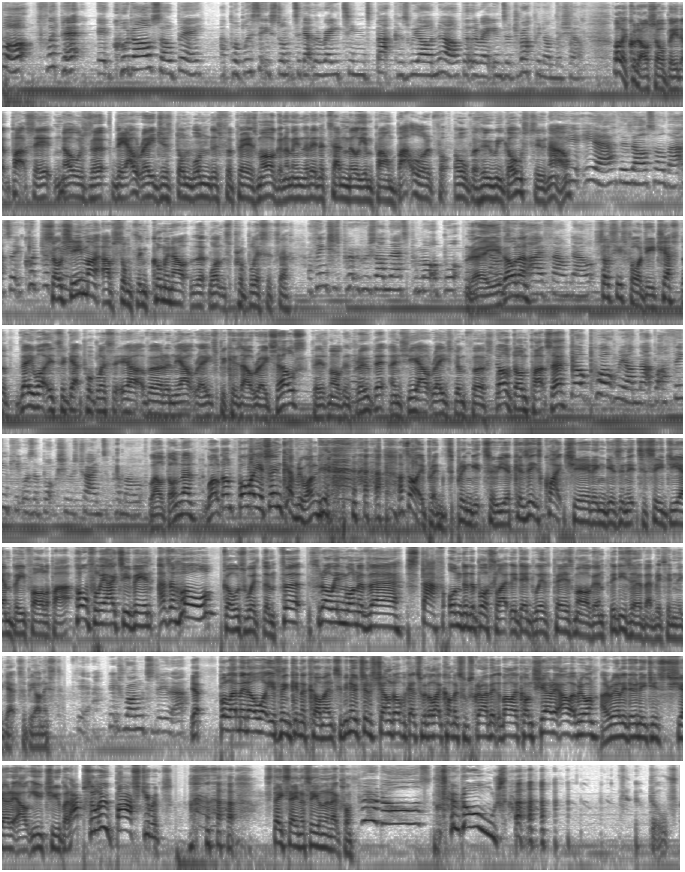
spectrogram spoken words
But flip it, it could also be a publicity stunt to get the ratings back, because we all know that the ratings are dropping on the show. Well, it could also be that Patsy knows that the outrage has done wonders for Piers Morgan. I mean, they're in a £10 million battle for, over who he goes to now. Yeah, there's also that. So it could just. So be, she might have something coming out that wants publicity. I think she's pr- was on there to promote a book. There you go then. I found out. So she's 4G chessed them. They wanted to get publicity out of her and the outrage because outrage sells. Piers Morgan proved it, and she outraged them first. Well done, Patsy. Don't quote me on that, but I think it was a book she was trying to promote. Well done then. Well done. But what do you think, everyone? I thought I'd bring, bring it to you because it's quite cheering, isn't it, to see GMB fall apart. Hopefully, ITV and as a whole goes with them for throwing one of their staff under the bus like they did with Piers Morgan. They deserve everything they get, to be honest. Yeah, it's wrong to do that. Yep. But let me know what you think in the comments. If you're new to this channel, don't forget to hit the like, comment, subscribe, hit the bell icon, share it out, everyone. I really do need you to share it out. YouTube and absolute bastards. Stay sane. I'll see you on the next one. Poodles! Toodles! Toodles.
